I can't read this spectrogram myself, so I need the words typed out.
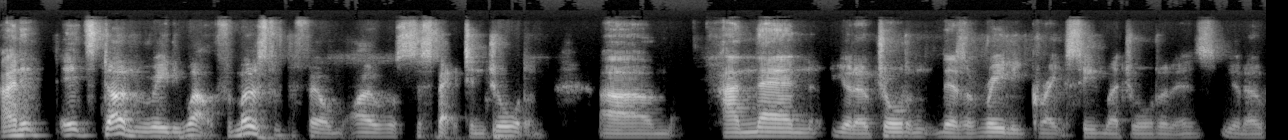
And it it's done really well. For most of the film, I was suspecting Jordan. Um, and then, you know, Jordan, there's a really great scene where Jordan is, you know,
